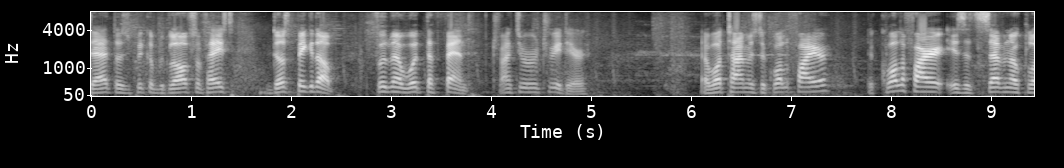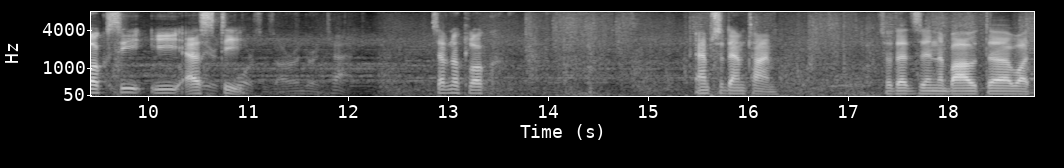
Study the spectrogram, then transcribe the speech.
dead. Does he pick up the gloves of haste? Does pick it up. Footman would defend. Trying to retreat here. At what time is the qualifier? The qualifier is at 7 o'clock CEST. 7 o'clock Amsterdam time. So that's in about, uh, what?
